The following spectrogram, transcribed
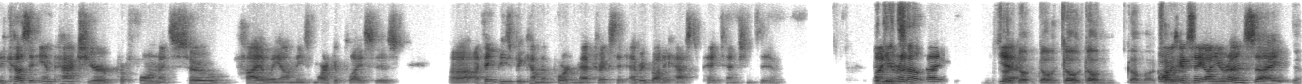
because it impacts your performance so highly on these marketplaces. Uh, I think these become important metrics that everybody has to pay attention to. On your own site, Sorry, yeah. go, go, go, on, go on, go on, Mark. I was going to say on your own site, yeah.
